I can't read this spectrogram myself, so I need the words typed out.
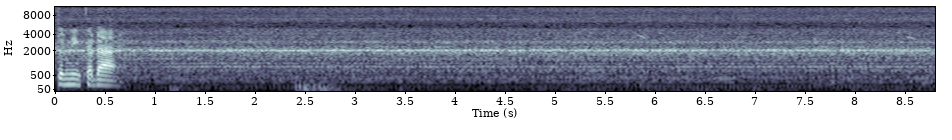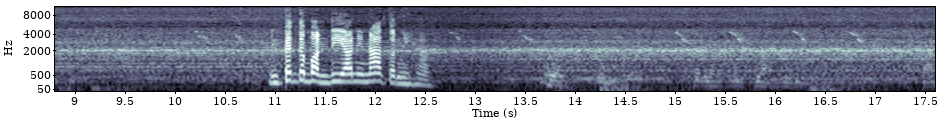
ตัวนี้ก็ได้มันเป็นแตะบอนเดียวนี่หน้าตัวนี้ค่ะ แล้วมันหลังอยู่ดิตัด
